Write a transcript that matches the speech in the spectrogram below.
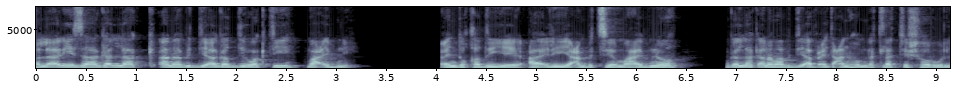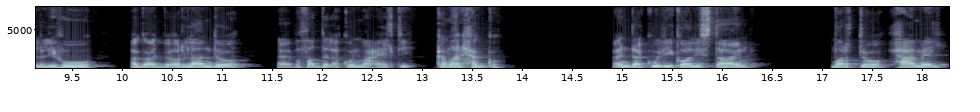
هلا Ariza قال لك أنا بدي أقضي وقتي مع ابني. عنده قضية عائلية عم بتصير مع ابنه وقال لك أنا ما بدي أبعد عنهم لثلاث أشهر ولا اللي هو أقعد بأورلاندو آه، بفضل أكون مع عائلتي كمان حقه. عندك Willie Cauley-Stein مرته حامل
